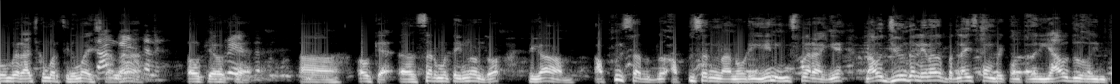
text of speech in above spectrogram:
ಬೊಂಬೆ ರಾಜ್ಕುಮಾರ್ ಸಿನಿಮಾ ಇಷ್ಟನಾ. ಓಕೆ ಓಕೆ ಓಕೆ ಸರ್ ಮತ್ತೆ ಇನ್ನೊಂದು. ಈಗ ಅಪ್ಪು ಸರ್ ಅಪ್ಪು ಸರ್ ನಾ ನೋಡಿ ಏನ್ ಇನ್ಸ್ಪೈರ್ ಆಗಿ ನಾವು ಜೀವನದಲ್ಲಿ ಏನಾದ್ರು ಬದಲಾಯಿಸ್ಕೊಬೇಕು ಅಂತಂದ್ರೆ ಯಾವ್ದು ಇಂತ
